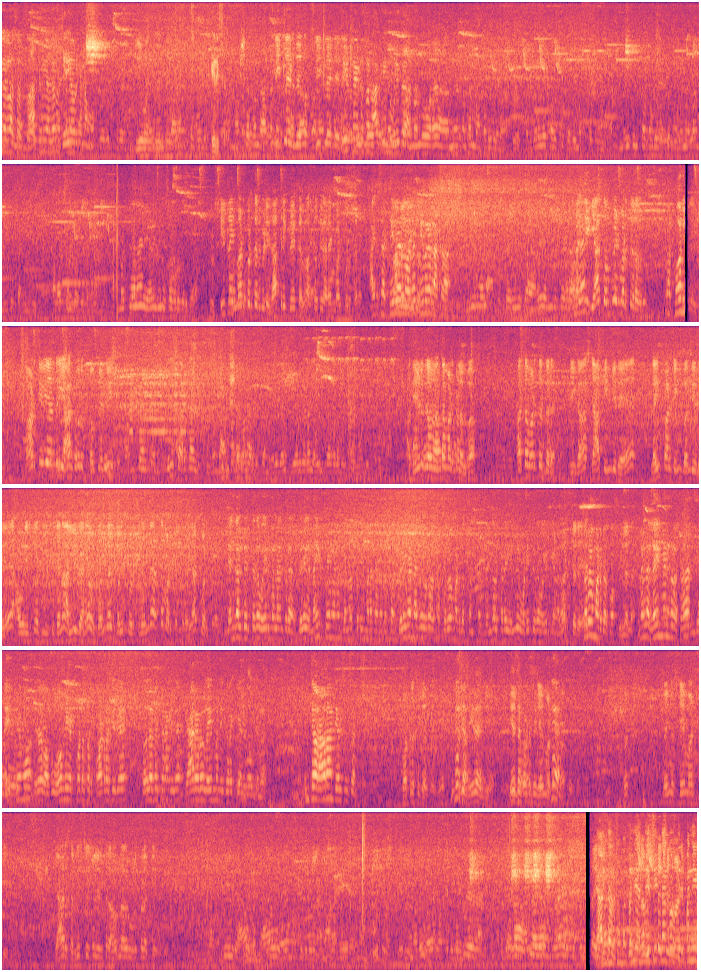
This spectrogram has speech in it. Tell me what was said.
ರಾತ್ರಿ ಅಲ್ಲ ಸರ್ ರಾತ್ರಿ ಎಲ್ಲರೂ ಜೈ ಅವ್ರಿಗೆ ನಾವು ಇರಿ ಸರ್. ಸ್ಟ್ರೀಟ್ ಲೈಟ್ ಏನು ಸ್ಟ್ರೀಟ್ ಲೈಟ್ ಏನು ಸ್ಟ್ರೀಟ್ ಲೈಟ್ ಸರ್ ರಾತ್ರಿಯಿಂದ. ಹನ್ನೊಂದುವರೆ ಹನ್ನೆರಡು ಬೆಳಗ್ಗೆ ಕಳಿಸಿ ಮೀಟಿಂಗ್ ಎಲ್ಲ ಮೀಟಿಂಗ್ ಕಲೆಕ್ಷನ್ ಮಧ್ಯಾಹ್ನ ಹೇಳಿದ್ದೀನಿ ಸರ್ ಹುಡುಗರಿಗೆ. ಸ್ಟ್ರೀಟ್ ಲೈಟ್ ಮಾಡ್ಕೊಡ್ತಾರೆ ಬಿಡಿ. ರಾತ್ರಿಗೆ ಬೇಕಲ್ವಾ? ಅಷ್ಟೊತ್ತಿಗೆ ಅರೇಂಜ್ ಮಾಡ್ಕೊಡ್ತಾರೆ. ಆಯ್ತು ಸರ್ ಹಾಕ ಯಾಕೆ ಕಂಪ್ಲೇಂಟ್ ಮಾಡ್ತಾರೆ ಅವರು? ಫೋನ್ ಮಾಡ್ತೀವಿ ಅಂದ್ರೆ ಯಾಕೆ ಬರುತ್ತೆ ಕಂಪ್ಲೇಂಟ್ ಅದು ಹೇಳಿದ್ರೆ ಅವ್ರು ಅರ್ಥ ಮಾಡ್ಕೊಳ್ಳಲ್ವಾ ಅರ್ಥ ಮಾಡ್ಕೊತಾರೆ ಈಗ ಸ್ಟಾಫ್ ಹಿಂಗಿದೆ. ಲೈನ್ ಫಾಲ್ಟ್ ಹಿಂಗೆ ಬಂದಿದೆ ಅವ್ರು ಇಷ್ಟೊತ್ತು ಇಷ್ಟು ಜನ ಅಲ್ಲಿದ್ದಾರೆ ಅವ್ರು ಬಂದ್ಮೇಲೆ ಕಳಿಸ್ಕೊಡ್ತೀನಿ ಅಂದ್ರೆ ಅರ್ಥ ಮಾಡ್ಕೊತಾರೆ ಯಾಕೆ ಮಾಡ್ತಾರೆ ಜಂಗಲ್ ಬೀರ್ತದೆ ವೈರ್ ಮೇಲೆ ಅಂತಾರೆ. ಬೆಳಿಗ್ಗೆ ನೈಟ್ ಟೈಮ್ ಏನೋ ಜನ ಕಟಿಂಗ್ ಮಾಡೋಕ್ಕಾಗತ್ತೆ? ಸರ್ ಬೆಳಿಗ್ಗೆನಾಗ ಇವರು ಅದನ್ನ ಸರ್ವೆ ಮಾಡ್ಬೇಕಂತ ಸರ್. ಜಂಗಲ್ ಕಡೆ ಎಲ್ಲಿ ಹೊಡಿತಿದೆ ವೈರ್ಗೆ ಅನ್ನೋದು ಸರ್ವೆ ಮಾಡಬೇಕು. ಇಲ್ಲಲ್ಲ ಆಮೇಲೆ ಲೈನ್ ಮ್ಯಾನ್ಗಳು ಸರ್ ನೈಟ್ ಟೈಮು ಇದೆ ಬಾಬು ಹೋಗ್ಲಿ ಹೆಡ್ಕ್ವಾರ್ಟರ್ ಸರ್ ಕ್ವಾರ್ಟರ್ಸ್ ಇದೆ ಸೌಲಭ್ಯ ಚೆನ್ನಾಗಿದೆ. ಯಾರ್ಯಾರು ಲೈನ್ ಮ್ಯಾನ್ ಇದ್ದಾರೆ ಕೇಳಿ ಹೋಗ್ಲಿಲ್ಲ ಇಂಥವ್ರು ಯಾರ ಅಂತ ಹೇಳ್ತೀವಿ ಸರ್. ಕ್ವಾರ್ಟರ್ಸ್ ಇದೆ ಇದು? ಇದೆ ಸರ್ ಸ್ಟೇ ಇದೆ. ಲೈನ್ ಸ್ಟೇ ಮಾಡಿಸಿ ಯಾರು ಸರ್ವಿಸ್ ಸ್ಟೇಷನ್ ಇರ್ತಾರೆ ಅವ್ರನ್ನ ಅವ್ರು ಉಳ್ಕೊಳ್ಳೋಕ್ಕೆ ಹೇಳಿ. ಬನ್ನಿ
